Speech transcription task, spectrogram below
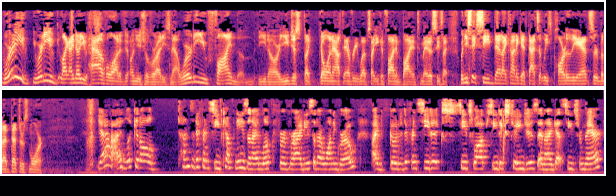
Where do you where do you like I know you have a lot of unusual varieties now. Where do you find them? You know, are you just like going out to every website you can find and buying tomato seeds? Like when you say seed debt, I kind of get that's at least part of the answer, but I bet there's more. Yeah, I look at all tons of different seed companies and I look for varieties that I want to grow. I go to different seed ex- seed swaps, seed exchanges, and I get seeds from there.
